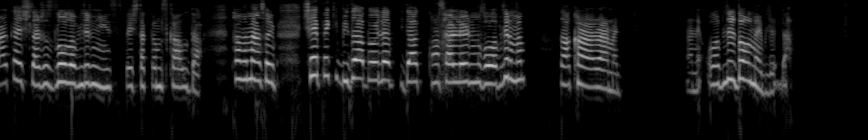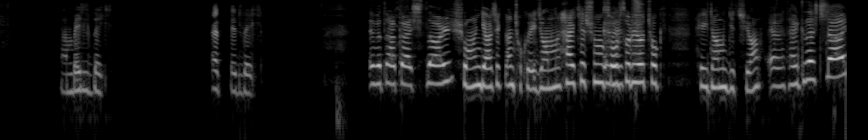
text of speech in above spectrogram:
Arkadaşlar hızlı olabilir miyiz? 5 dakikamız kaldı da. Tamam hemen sorayım. Şey peki bir daha böyle bir daha konserleriniz olabilir mi? Daha karar vermedik. Yani olabilir de olmayabilir de. Yani belli değil. Evet belli değil. Evet arkadaşlar şu an gerçekten çok heyecanlı. Herkes şu an soru Evet. soruyor. Çok heyecanlı geçiyor. Evet arkadaşlar.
